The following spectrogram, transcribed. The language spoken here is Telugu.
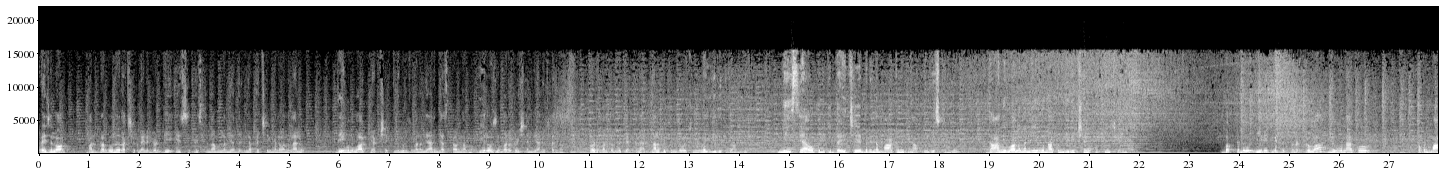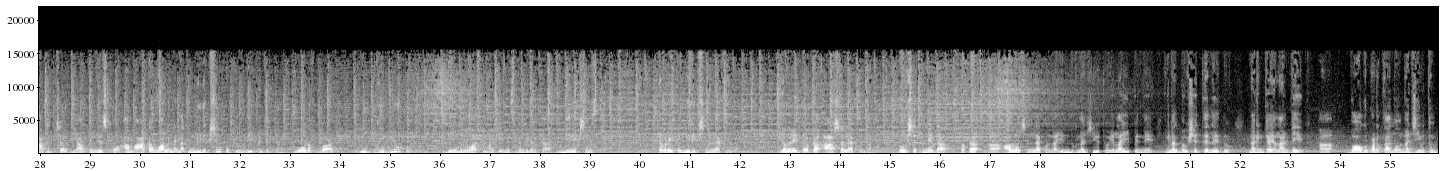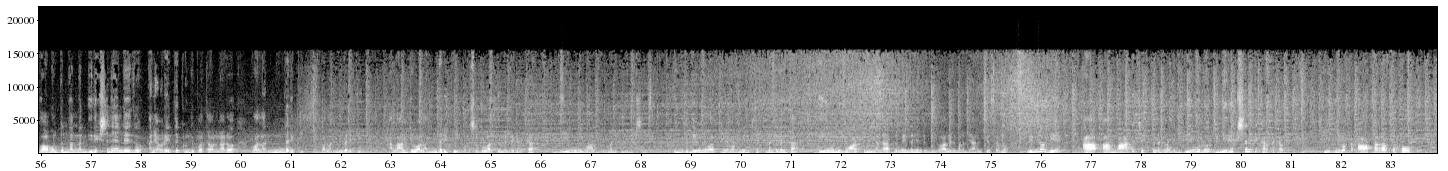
ప్రైజ్లో మన ప్రభువును రక్షకుడైనటువంటి యేసు నామంలో మీ అందరికీ నా ప్రత్యేకమైన వందనాలు. దేవుని వాక్య శక్తిని గురించి మనం ధ్యానం చేస్తూ ఉన్నాము. ఈ రోజు మరొక విషయాన్ని ధ్యానించేద్దాం నూట పంతొమ్మిది చెప్పిన నలభై తొమ్మిదో వచనంలో ఈ రీతిగా ఉంది. నీ సేవకునికి దయచేయబడిన మాటను జ్ఞాపకం చేసుకుని దాని వలన నీవు నాకు నిరీక్షణ పుట్టించి ఉన్నావు. భక్తుడు ఈ రీతిగా చెప్తున్నాడు. ప్రభా నువ్వు నాకు ఒక మాట ఇచ్చావు జ్ఞాపకం చేసుకో ఆ మాట వల్లనే నాకు నిరీక్షణ పుట్టింది అని చెప్తాను word of God will give you hope దేవుని వాక్యం మనకి ఏం ఇస్తుందంటే కనుక నిరీక్షణ ఇస్తారు ఎవరైతే నిరీక్షణ లేకుండా ఎవరైతే ఒక ఆశ లేకుండా భవిష్యత్తు మీద ఒక ఆలోచన లేకుండా ఎందుకు నా జీవితం ఎలా అయిపోయింది ఇంక నాకు భవిష్యత్తే లేదు నాకు ఇంకా ఎలాంటి బాగుపడతానో నా జీవితం బాగుంటుందన్న నిరీక్షణే లేదు అని ఎవరైతే కృంగిపోతా ఉన్నారో వాళ్ళందరికీ వాళ్ళందరికీ అలాంటి వాళ్ళందరికీ ఒక శుభవార్త ఏంటంటే కనుక దేవుని వాక్యం మనకి నిరీక్షిస్తుంది ఎందుకు దేవుని వాక్యమే మనకు నిరీక్షిస్తుందంటే కనుక దేవుని వాక్యం యథార్థమైందని ఇంతకు ముందు ఆల్రెడీ మనం ధ్యానం చేస్తాము రెండోది ఆ ఆ మాట చెప్తున్నటువంటి దేవుడు నిరీక్షణకి కర్త కాబట్టి. ఈ ఈ ఆఫర్ ఆఫ్ ద హోప్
